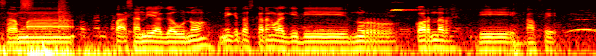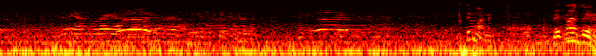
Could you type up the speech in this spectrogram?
sama Pak Sandiaga Uno. Ini kita sekarang lagi di Nur Corner di cafe. Itu mana? Backland ya?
